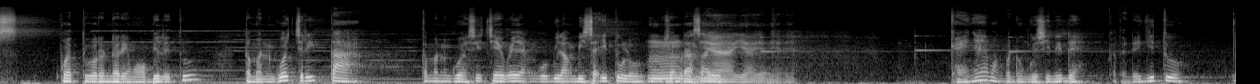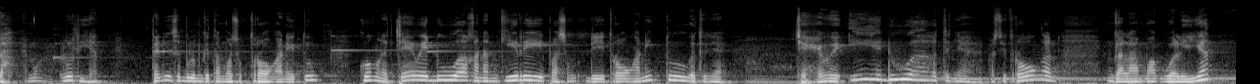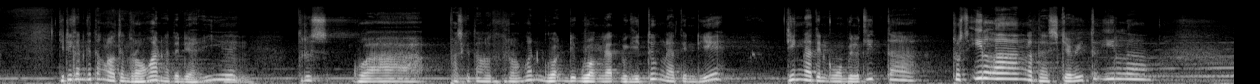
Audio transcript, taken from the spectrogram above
gue turun dari mobil itu teman gue cerita teman gue si cewek yang gue bilang bisa itu loh bisa Hmm, merasain Iya iya iya iya. iya. kayaknya emang penunggu sini deh kata dia gitu dah emang lu lihat tadi sebelum kita masuk terowongan itu gua ngeliat cewek dua kanan kiri pas di terowongan itu katanya cewek iya dua katanya pas di terowongan nggak lama gua lihat jadi kan kita ngeliatin terowongan kata dia. Iya. Terus gua pas kita ngeliatin terowongan gua di gua ngeliat begitu ngeliatin dia dia ngeliatin ke mobil kita. Terus hilang kata si cewek itu hilang.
